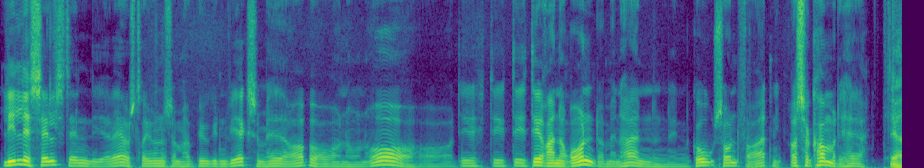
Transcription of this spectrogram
lille selvstændige erhvervsdrivende, som har bygget en virksomhed op over nogle år, og det, det, det, det render rundt, og man har en, en god, sund forretning. Og så kommer det her. Ja.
